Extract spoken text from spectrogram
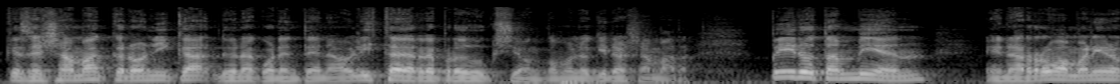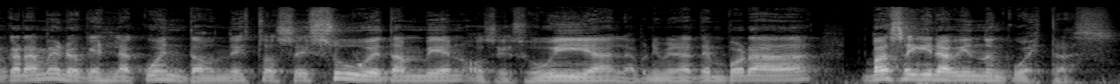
que se llama Crónica de una cuarentena o lista de reproducción, como lo quieras llamar. Pero también en arroba Mariano Caramelo, que es la cuenta donde esto se sube también, o se subía la primera temporada, va a seguir habiendo encuestas.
